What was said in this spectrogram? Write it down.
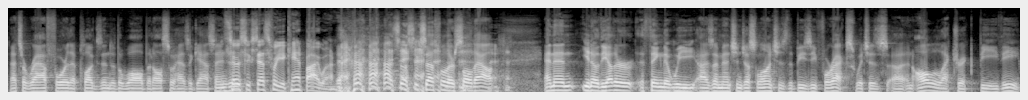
That's a RAV4 that plugs into the wall but also has a gas engine. It's so successful you can't buy one. Right? so successful they're sold out. And then, you know, the other thing that we, as I mentioned, just launched is the BZ4X, which is uh, an all electric BEV.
